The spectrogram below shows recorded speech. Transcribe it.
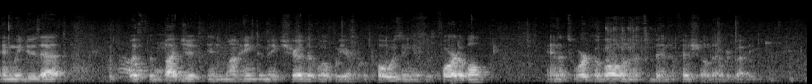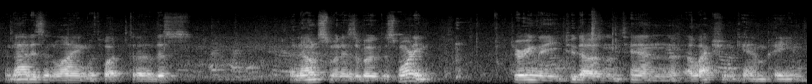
and we do that with the budget in mind to make sure that what we are proposing is affordable, and it's workable, and it's beneficial to everybody. And that is in line with what uh, this announcement is about this morning. During the 2010 election campaign,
